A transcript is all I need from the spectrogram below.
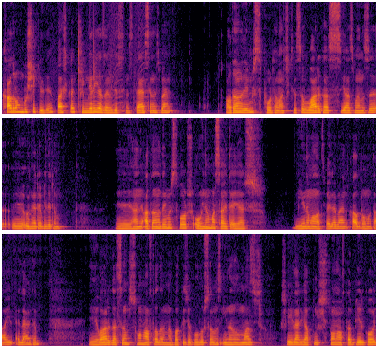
Kadrom bu şekilde. Başka kimleri yazabilirsiniz derseniz ben Adana Demirspor'dan açıkçası Vargas yazmanızı e, önerebilirim. E, hani Adana Demirspor oynamasaydı eğer Yeni Malatya ile ben kadroma dahil ederdim. E, Vargas'ın son haftalarına bakacak olursanız inanılmaz şeyler yapmış. Son hafta bir gol,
